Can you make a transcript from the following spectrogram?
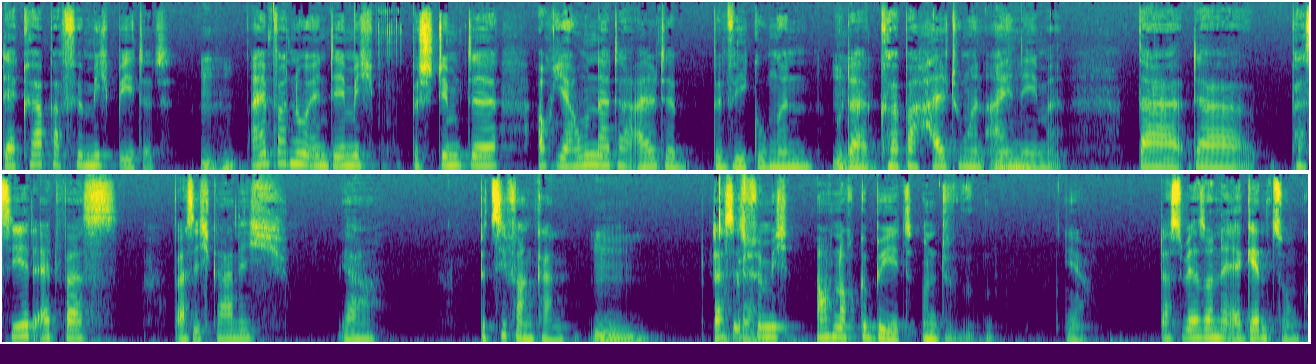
der Körper für mich betet. Mhm. Einfach nur, indem ich bestimmte, auch jahrhundertealte Bewegungen mhm. oder Körperhaltungen mhm. einnehme. Da, da passiert etwas was ich gar nicht ja, beziffern kann. Mhm. Das okay. ist für mich auch noch Gebet. Und ja, das wäre so eine Ergänzung.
